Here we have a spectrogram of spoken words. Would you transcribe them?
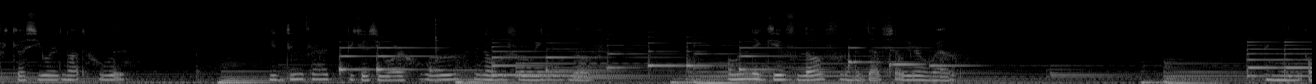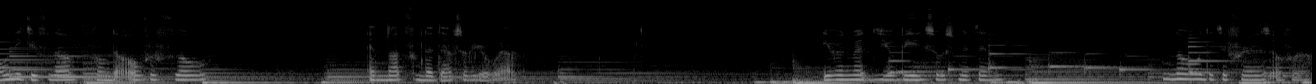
because you are not whole. You do that because you are whole and overflowing with love. Only give love from the depths of your well. I mean, only give love from the overflow and not from the depths of your well. Even with you being so smitten, know the difference of a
